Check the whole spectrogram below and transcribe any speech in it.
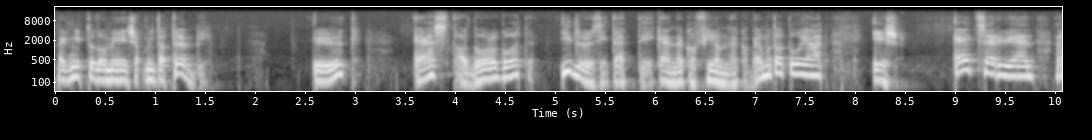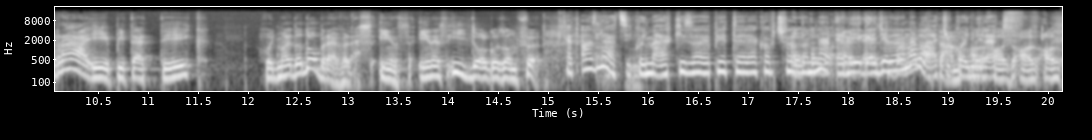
meg mit tudom én, mint a többi. Ők ezt a dolgot időzítették ennek a filmnek a bemutatóját, és egyszerűen ráépítették hogy majd a Dobrev lesz. Én, én ezt így dolgozom föl. Hát az látszik, hogy már Kizaj Péterrel kapcsolatban nem, a, még egyelőre nem látjuk, hogy mi lett Az, az, az,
